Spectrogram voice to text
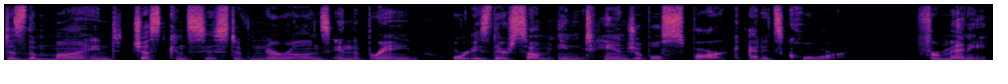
Does the mind just consist of neurons in the brain, or is there some intangible spark at its core? For many,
